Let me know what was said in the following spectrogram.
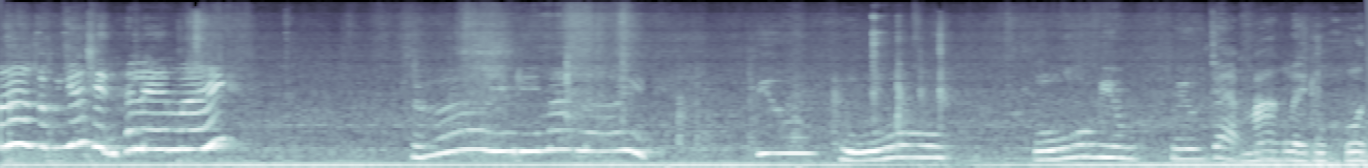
มากกับบิยาเห็นทะเลไหมเออวิวดีมากเลยวิวโหโหวิววิวแจ่มมากเลยทุกคน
